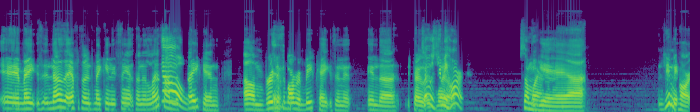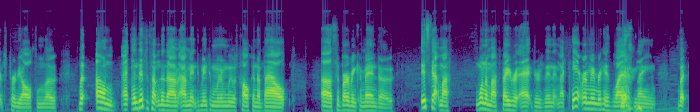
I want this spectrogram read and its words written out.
It makes none of the episodes make any sense, and unless No. I'm mistaken, um, Brutus the Barber Beefcake's in it in the show. So is Jimmy well. Hart somewhere. Yeah, Jimmy Hart's pretty awesome though. But um, and this is something that I, I meant to mention when we was talking about uh, Suburban Commando. It's got my one of my favorite actors in it, and I can't remember his last name, but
